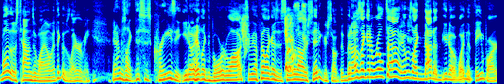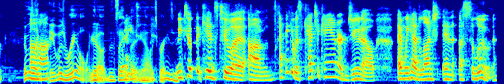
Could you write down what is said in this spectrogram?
one of those towns in Wyoming. I think it was Laramie. And I'm just like, this is crazy. You know, it had like the boardwalks. I mean, I felt like I was at Silver Yes. Dollar City or something, but I was like in a real town. It was like not a, you know, it wasn't a theme park. It was Uh-huh. like, it was real, you know, the same Right. thing. You know, it's crazy. We took the kids to a, um, I think it was Ketchikan or Juneau, and we had lunch in a saloon.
